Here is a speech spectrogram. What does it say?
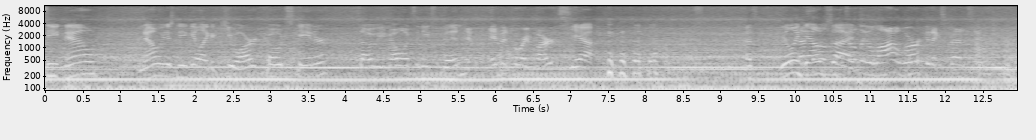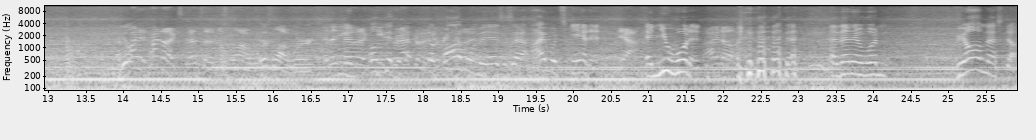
See now, now we just need to get like a QR code scanner so that we know what's in each bin. Inventory parts. Yeah. That's the only That sounds, downside. that sounds like a lot of work and expensive. The Probably, not expensive, just a lot of work. There's a lot of work. And then you gotta well, keep the, track of it The problem time. is, is that I would scan it Yeah, and you wouldn't, I know. and then it wouldn't be all messed up.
